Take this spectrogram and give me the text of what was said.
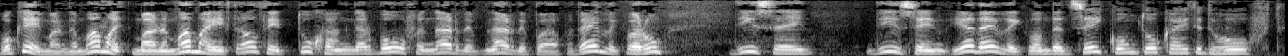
Oké, maar, de mama, maar de mama heeft altijd toegang naar boven, naar de, naar de papa. Duidelijk, waarom? Die zijn, die zijn, ja duidelijk, want dat zij komt ook uit het hoofd.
